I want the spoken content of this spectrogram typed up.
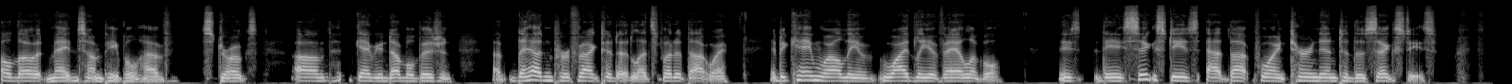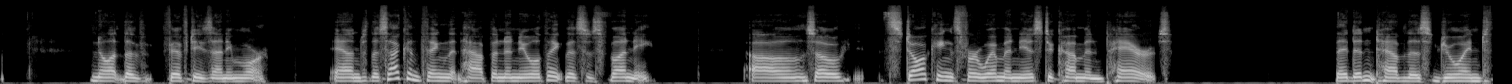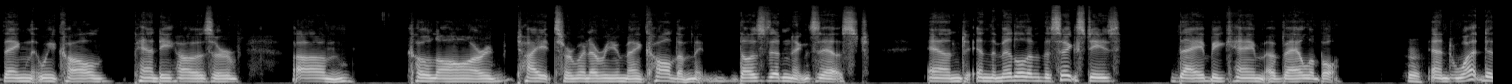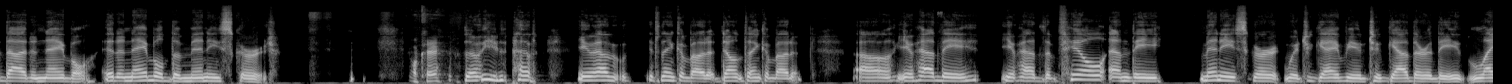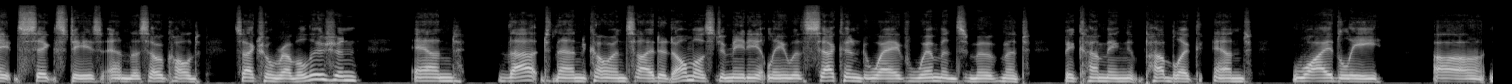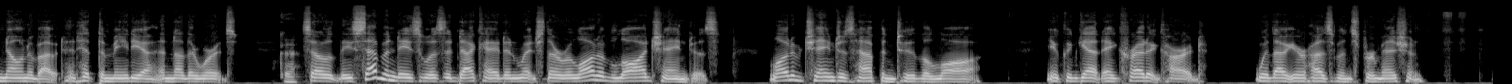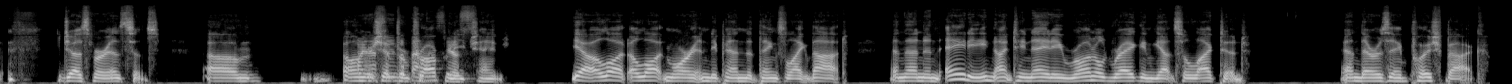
although it made some people have strokes, um, gave you double vision. Uh, they hadn't perfected it. Let's put it that way. It became widely widely available. The '60s at that point turned into the '60s, not the '50s anymore. And the second thing that happened, and you will think this is funny. Uh, so, stockings for women used to come in pairs. They didn't have this joined thing that we call pantyhose or um, or tights or whatever you may call them. Those didn't exist. And in the middle of the 60s, they became available. Hmm. And what did that enable? It enabled the mini skirt. Okay. So you have you have you think about it. Don't think about it. Uh, you had the you had the pill and the mini skirt, which gave you together the late '60s and the so-called sexual revolution, and that then coincided almost immediately with second wave women's movement becoming public and widely uh, known about. It hit the media, in other words. Okay. So the 70s was a decade in which there were a lot of law changes. A lot of changes happened to the law. You could get a credit card without your husband's permission, just for instance. Um, ownership of property yes. changed. Yeah, a lot, a lot more independent things like that. And then in 80, 1980, Ronald Reagan gets elected, and there is a pushback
